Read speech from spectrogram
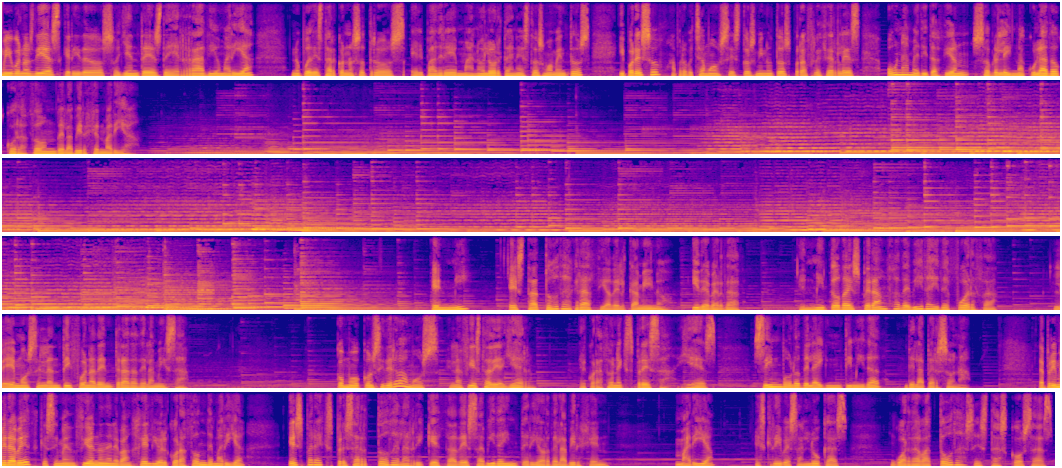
Muy buenos días, queridos oyentes de Radio María. No puede estar con nosotros el Padre Manuel Horta en estos momentos y por eso aprovechamos estos minutos para ofrecerles una meditación sobre el Inmaculado Corazón de la Virgen María. Está toda gracia del camino y de verdad. En mí toda esperanza de vida y de fuerza. Leemos en la antífona de entrada de la misa. Como considerábamos en la fiesta de ayer, el corazón expresa y es símbolo de la intimidad de la persona. La primera vez que se menciona en el Evangelio el corazón de María es para expresar toda la riqueza de esa vida interior de la Virgen María, escribe San Lucas, guardaba todas estas cosas,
